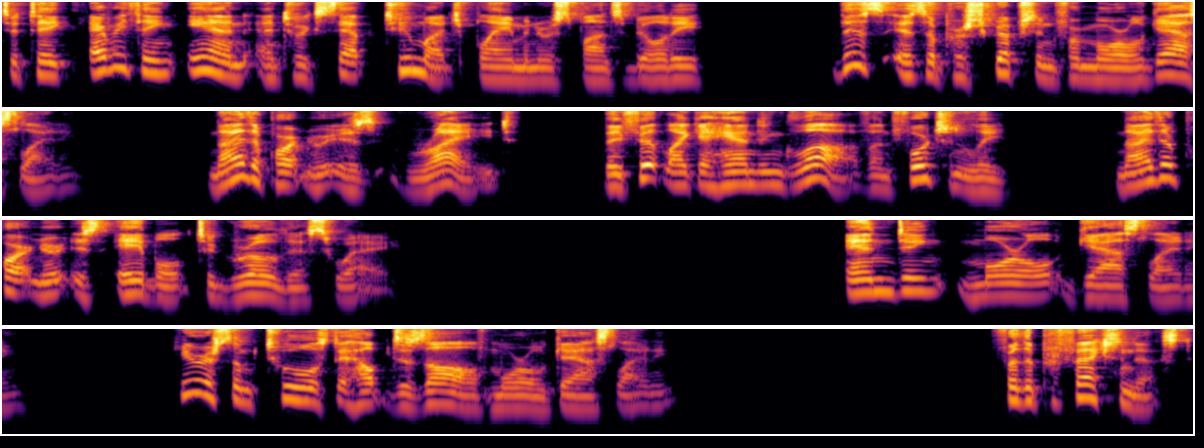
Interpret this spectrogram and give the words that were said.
to take everything in and to accept too much blame and responsibility, this is a prescription for moral gaslighting. Neither partner is right. They fit like a hand in glove. Unfortunately, neither partner is able to grow this way. Ending moral gaslighting. Here are some tools to help dissolve moral gaslighting. For the perfectionist,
